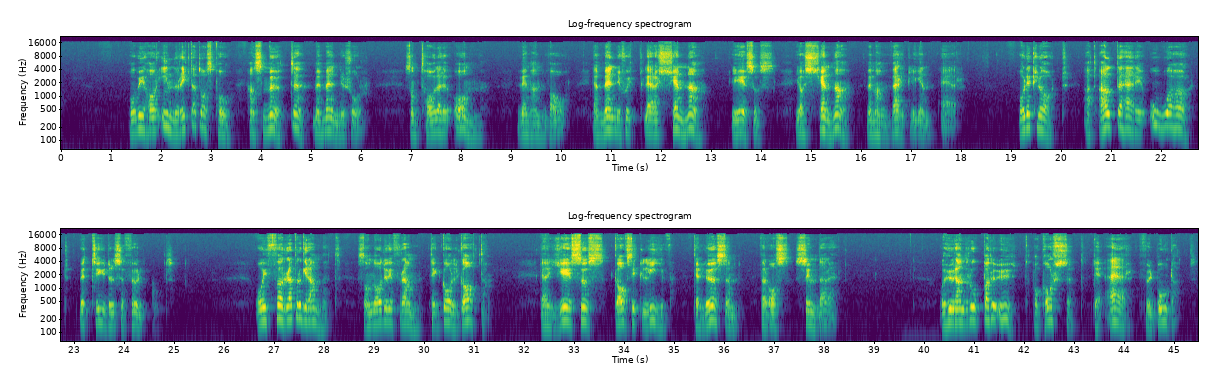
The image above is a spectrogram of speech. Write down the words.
Och vi har inriktat oss på hans möte med människor som talade om vem han var. Där människor fick lära känna Jesus. Ja, känna vem han verkligen är. Och det är klart att allt det här är oerhört betydelsefullt. Och i förra programmet så nådde vi fram till Golgata. Där Jesus gav sitt liv till lösen för oss syndare. Och hur han ropade ut på korset, det är fullbordat.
